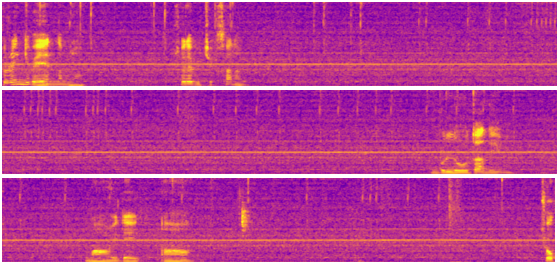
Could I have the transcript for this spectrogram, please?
Şu rengi beğendim lan. Şöyle bir çıksana. Blue'da değil mi? Mavi değil. Aa. Çok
